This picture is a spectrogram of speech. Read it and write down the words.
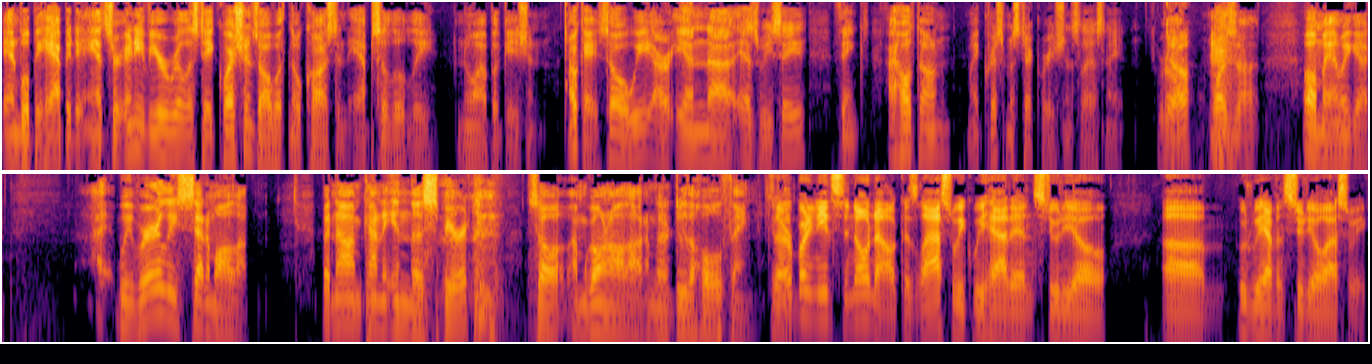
And we'll be happy to answer any of your real estate questions, all with no cost and absolutely no obligation. Okay, so we are in, uh, as we say, think I hauled down my Christmas decorations last night. Yeah. Was that? Oh man, we got. I, we rarely set them all up, but now I'm kind of in the spirit, so I'm going all out. I'm going to do the whole thing. So everybody needs to know now because last week we had in studio. Um, who did we have in studio last week?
